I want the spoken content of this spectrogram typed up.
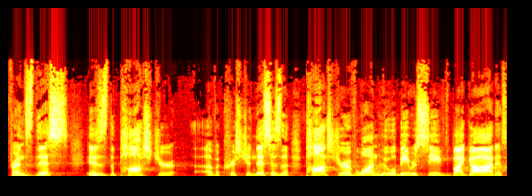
Friends, this is the posture of a Christian. This is the posture of one who will be received by God is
